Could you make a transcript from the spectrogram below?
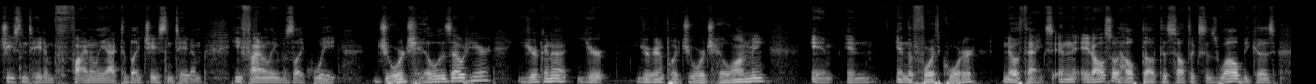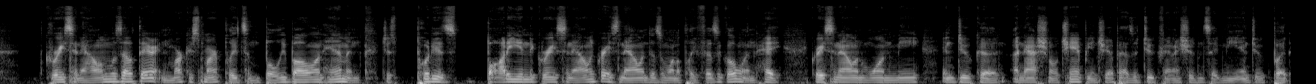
Jayson Tatum finally acted like Jayson Tatum. He finally was like, "Wait, George Hill is out here. You're gonna you're you're gonna put George Hill on me in in in the fourth quarter? No thanks." And it also helped out the Celtics as well because Grayson Allen was out there, and Marcus Smart played some bully ball on him and just put his body into Grayson Allen. Grayson Allen doesn't want to play physical, and hey, Grayson Allen won me and Duke a, a, national championship. As a Duke fan, I shouldn't say me and Duke, but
